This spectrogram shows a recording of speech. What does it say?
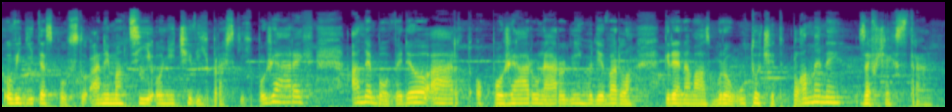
uvidíte spoustu animací o ničivých pražských požárech, anebo videoart o požáru Národního divadla, kde na vás budou útočit plameny ze všech stran.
